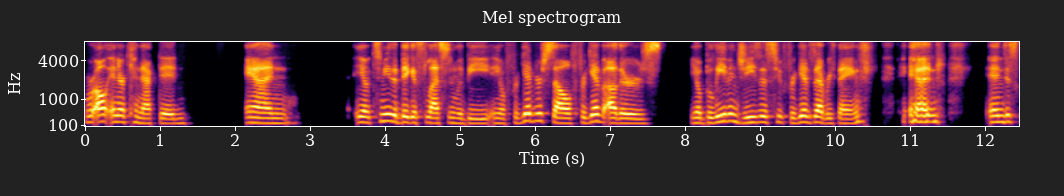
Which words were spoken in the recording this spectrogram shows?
we're all interconnected. And you know to me the biggest lesson would be you know forgive yourself forgive others you know believe in jesus who forgives everything. And and just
